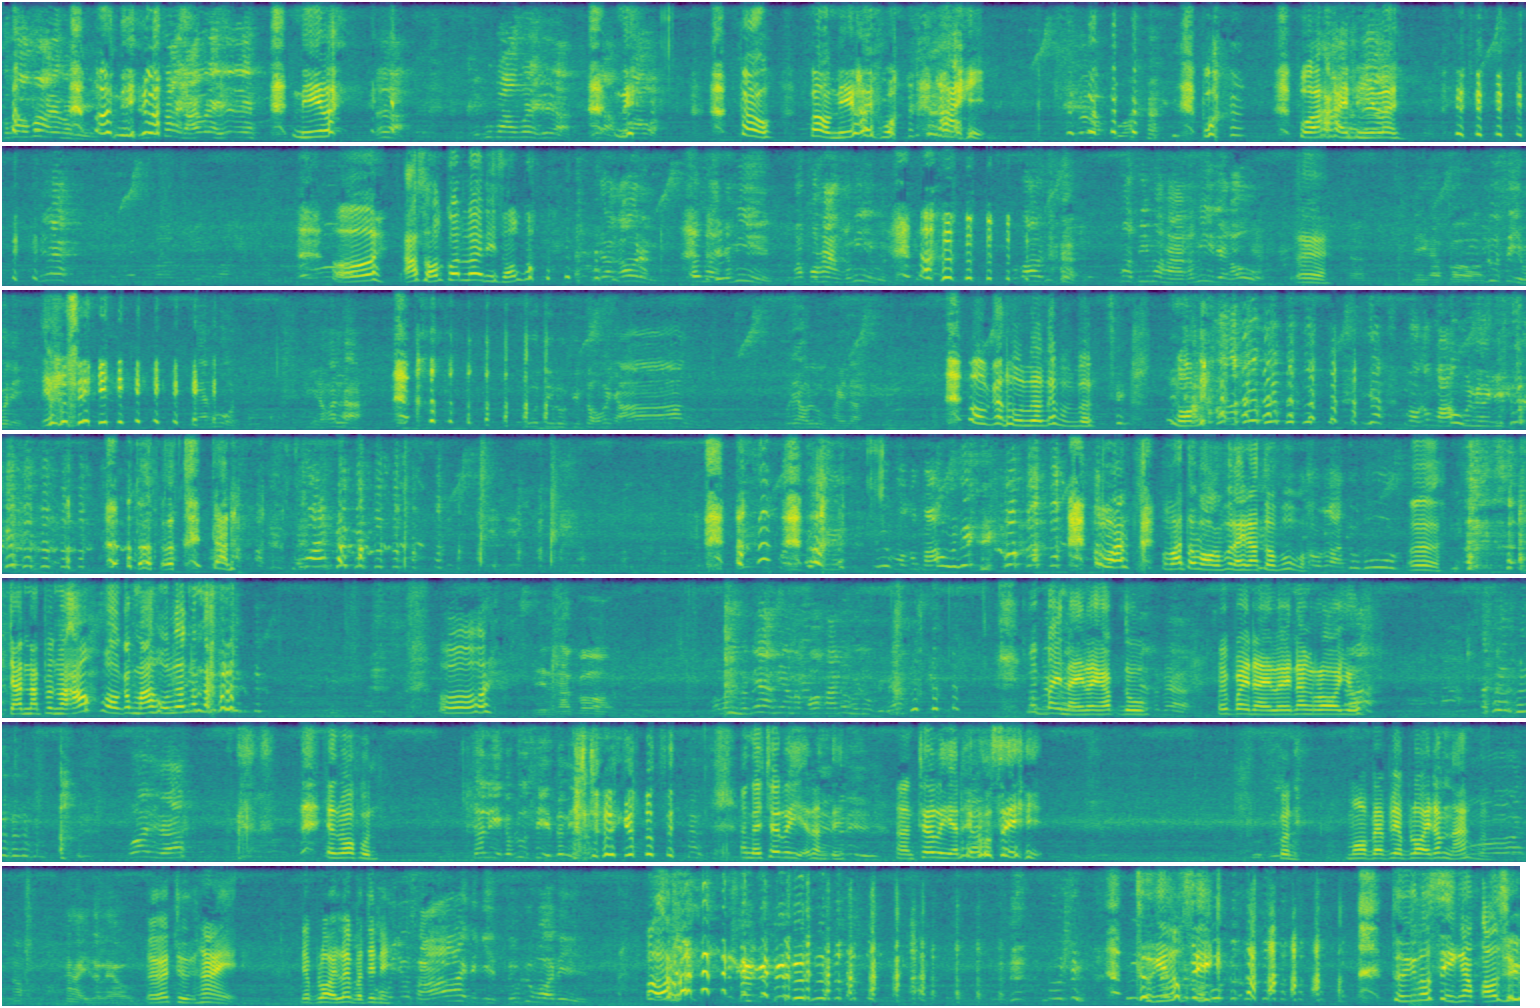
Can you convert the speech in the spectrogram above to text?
ลูกก็เบามากเลยมาดิเอาหนีเลยใส่ร้ายมาไหนนี่ดิหนีเลยนี่ล่ะเห็นผู้เบามาไหนนี่ล่ะนี่ล่ะนี่ผู้เบาอะเฝ้าเฝ้าหนี้เลยผัวหายนี่ล่ะผัวผัวผัวหายหนี้เลยนี่โอ้ยเอาสองคนเลยดิสองคนเดี๋ยวเขาเนี่ย ต้นหน่อยก็มีมาพอห่างก็มีบุญผู้เบามอซีมอหาก็มีเดี๋ยวเขาเออนี่ครับก็อีลูซี่วะนี่อีลูสิแอนโหดนี่นะมันล่ะลูกทิมลูกทิมโตว่ายังไม่ได้เอาลูกใครล่ะโอ้กระถูเรืองได้ผมเบิ่งหมอบเนี่ยอย่าบอกกับหมาหูเรืองอีกจัด บอกกับหมาหูเรืองอีกวันวันตัวบอกกับผู้ใดนะตัวผู้บอกเอากระดาษตัวผู้เออจันนัดเป็นมาเอ้าบอกกับหมาหูเรืองน้ำหนักโอ้ยนี่นะครับก็เอามาสิแม่เมียมาขอคาด้วยให้ลูกสิแม่ไม่ไปไหนเลยครับ ดู แม่ไม่ไปไหนเลยนั่งรออยู่ ว่าอีกแล้วเห็นว่าฝุ่น เจอรี่กับลูซี่ตัวนี้เชอรี่กับลูซี่อันไหนเชอรี่อันนั้นดิอันเชอรี่อันนี้ลูซี่ฝุ่นหมอแบบเรียบร้อยน้ำนะฝุ่นให้ซะแล้ว เออถึงให้เรียบร้อยเลยบัดนี้นี่ไปอยู่ซ้ายตะกี้สูงคือบ่นี่โอ๊ยถึงอีลูซี่ถึงอีลูซี่งับเอาสิ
